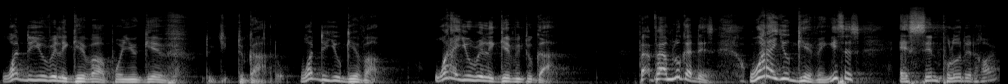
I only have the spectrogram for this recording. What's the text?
What do you really give up when you give to, to God? What do you give up? What are you really giving to God? Pam, look at this. What are you giving? He says, a sin polluted heart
